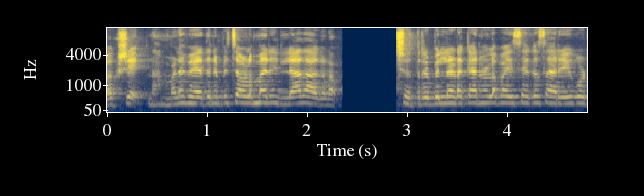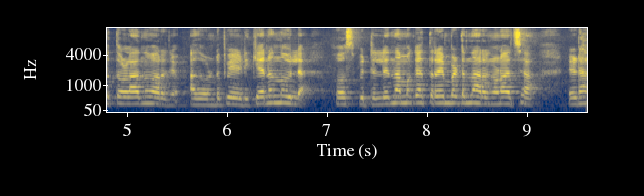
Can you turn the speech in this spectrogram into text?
പക്ഷേ നമ്മളെ വേദനിപ്പിച്ച അവളന്മാർ ഇല്ലാതാകണം ആശുപത്രി ബില്ലടക്കാനുള്ള പൈസയൊക്കെ സരയി കൊടുത്തോളാന്ന് പറഞ്ഞു. അതുകൊണ്ട് പേടിക്കാനൊന്നുമില്ല. ഹോസ്പിറ്റലിൽ നമുക്ക് എത്രയും പെട്ടെന്ന് ഇറങ്ങണം അച്ഛാ. എടാ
